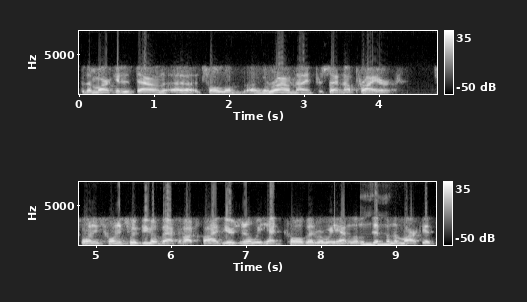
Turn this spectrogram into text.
where the market is down uh, a total of, of around nine percent. Now, prior 2022, if you go back about five years, you know we had COVID, where we had a little mm-hmm. dip in the market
